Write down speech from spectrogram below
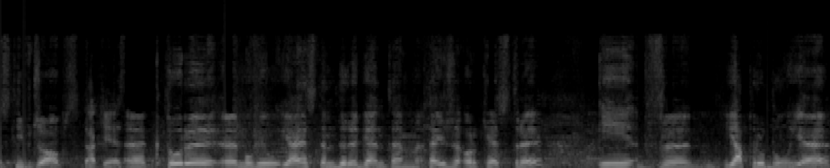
Steve Jobs. Tak jest. e, który e, mówił, ja jestem dyrygentem tejże orkiestry i w, ja próbuję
